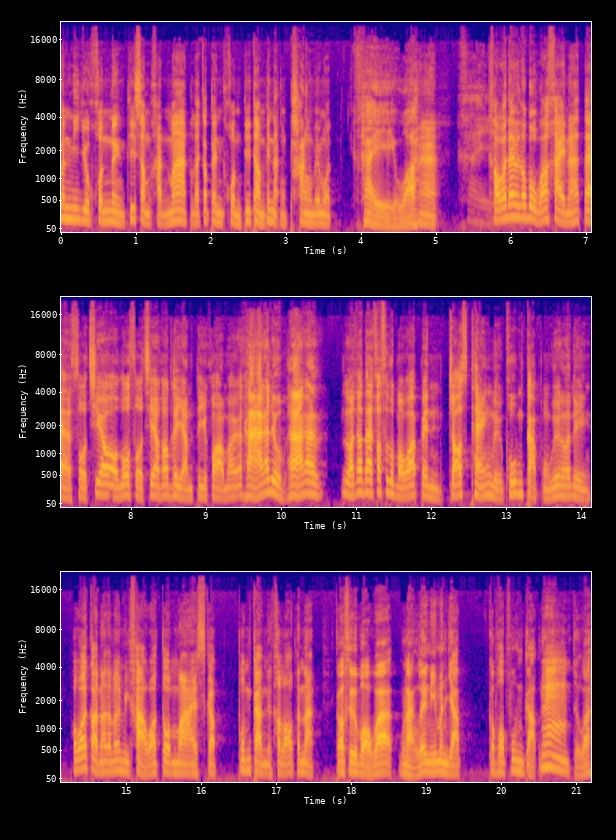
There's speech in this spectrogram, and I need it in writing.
มันมีอยู่คนหนึ่งที่สำคัญมาก แล้วก็เป็นคนที่ทำให้หนังพังไปหมดใครวะอ่าใครเขาก็ได้ระบุว่าใครนะ แต่โซเชียลโลกโซเชียลก็พยายามตีความว่าหากันอยู่หากัน แล้วก็ได้ข้อสรุปมาว่าเป็นจอสแทงหรือพุ่มกับของเรื่องนั่นเอง เพราะว่าก่อนหน้านั้นมันมีข่าวว่าตัวไมล์กับพุ่มกับเนี่ยทะเลาะกันหนัก ก็คือบอกว่าหนังเรื่องนี้มันยับก็เพราะพุ่มกับอืมถูกปะ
